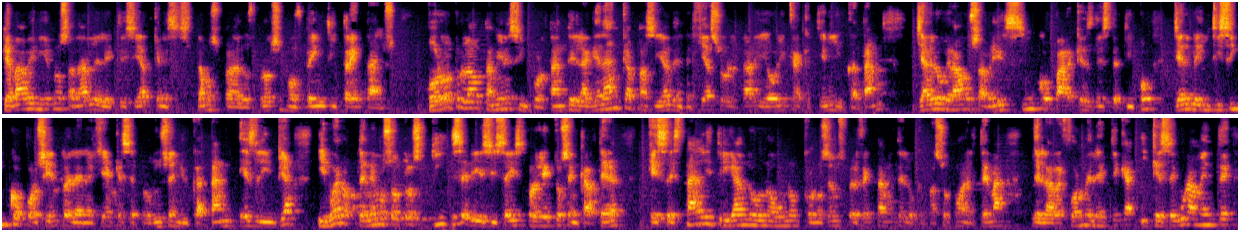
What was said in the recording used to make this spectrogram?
que va a venirnos a dar la electricidad que necesitamos para los próximos 20 y 30 años. Por otro lado, también es importante la gran capacidad de energía solar y eólica que tiene Yucatán. Ya logramos abrir cinco parques de este tipo. Ya el 25% de la energía que se produce en Yucatán es limpia. Y bueno, tenemos otros 15, 16 proyectos en cartera que se están litigando uno a uno. Conocemos perfectamente lo que pasó con el tema de la reforma eléctrica y que seguramente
